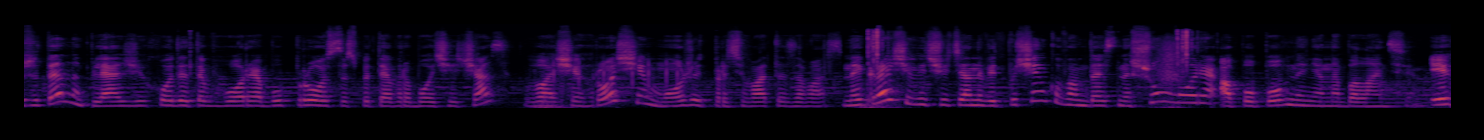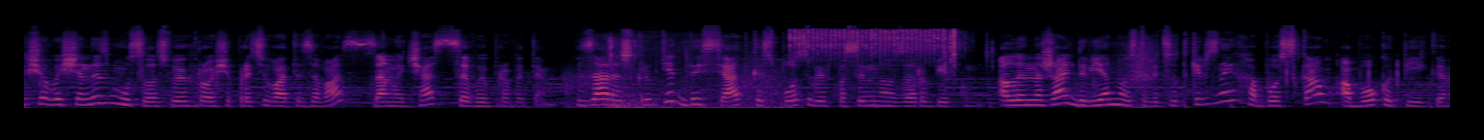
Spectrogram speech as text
лежите на пляжі, ходите в гори або просто спите в робочий час, ваші гроші можуть працювати за вас. Найкраще відчуття на відпочинку вам дасть не шум моря, а поповнення на балансі. І якщо ви ще не змусили свої гроші працювати за вас, саме час це виправити. Зараз в крипті десятки способів пасивного заробітку, але на жаль, 90% з них або скам, або копійки.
